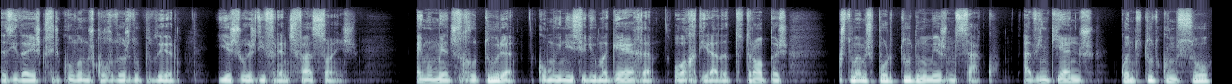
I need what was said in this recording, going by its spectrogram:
as ideias que circulam nos corredores do poder e as suas diferentes fações. Em momentos de ruptura, como o início de uma guerra ou a retirada de tropas, costumamos pôr tudo no mesmo saco. Há 20 anos, quando tudo começou,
